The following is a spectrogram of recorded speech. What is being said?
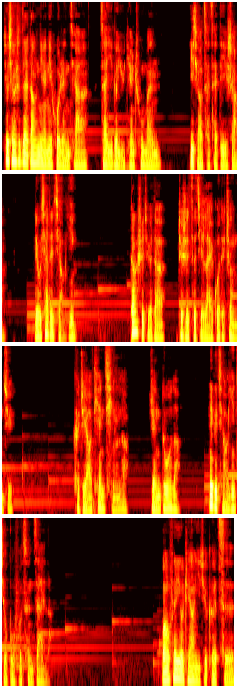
就像是在当年那户人家在一个雨天出门，一脚踩在地上，留下的脚印。当时觉得这是自己来过的证据。可只要天晴了，人多了，那个脚印就不复存在了。王菲有这样一句歌词：“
